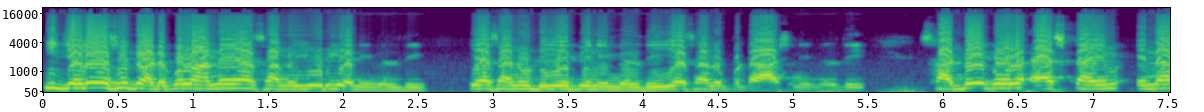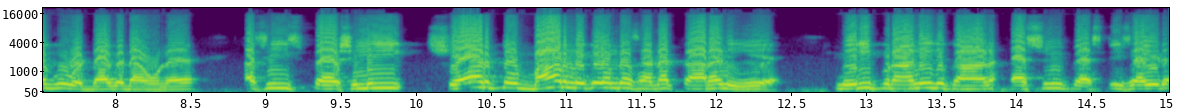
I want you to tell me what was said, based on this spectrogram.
ਕਿ ਜਦੋਂ ਅਸੀਂ ਤੁਹਾਡੇ ਕੋਲ ਆਨੇ ਆ ਸਾਨੂੰ ਯੂਰੀਆ ਨਹੀਂ ਮਿਲਦੀ ਜਾਂ ਸਾਨੂੰ ਡੀਏਪੀ ਨਹੀਂ ਮਿਲਦੀ ਜਾਂ ਸਾਨੂੰ ਪੋਟਾਸ਼ ਨਹੀਂ ਮਿਲਦੀ। ਸਾਡੇ ਕੋਲ ਇਸ ਟਾਈਮ ਇੰਨਾ ਕੁ ਵੱਡਾ ਗਡਾਊਨ ਹੈ ਅਸੀਂ ਸਪੈਸ਼ਲੀ ਸ਼ਹਿਰ ਤੋਂ ਬਾਹਰ ਨਿਕਲਣ ਦਾ ਸਾਡਾ ਕਾਰਨ ਹੀ ਇਹ ਹੈ। ਮੇਰੀ ਪੁਰਾਣੀ ਦੁਕਾਨ ਐਸਵੀ ਪੈਸਟੀਸਾਈਡ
